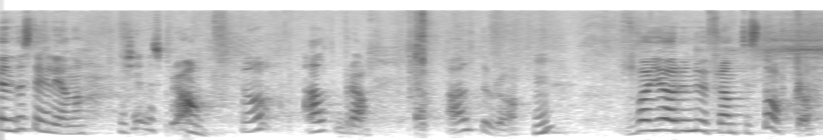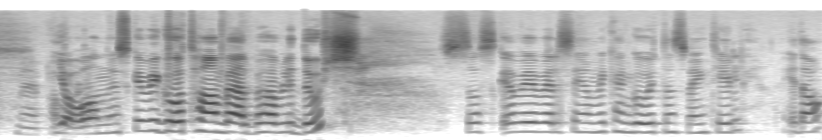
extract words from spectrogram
Kändes det Helena? Det kändes bra. Ja, Allt bra. allt är bra. Vad gör du nu fram till start då? Ja, nu ska vi gå och ta en välbehövlig dusch. Så ska vi väl se om vi kan gå ut en sväng till idag.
